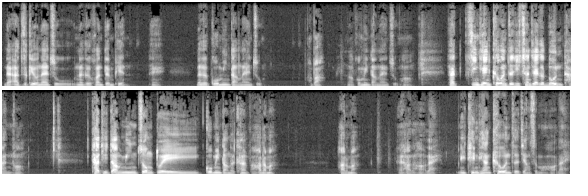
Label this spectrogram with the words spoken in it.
那，阿志给我那组那个幻灯片，哎，那个国民党那一组，好吧？啊，国民党那一组哈，他今天柯文哲去参加一个论坛哈。他提到民众对国民党的看法，好了吗？好了吗？哎，好了，好，来，你听听柯文哲讲什么？好，来。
